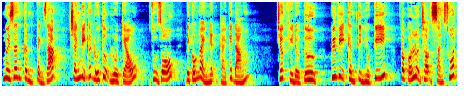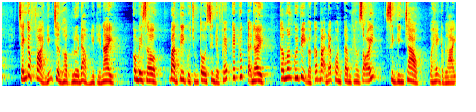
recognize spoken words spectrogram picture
người dân cần cảnh giác, tránh bị các đối tượng lôi kéo, dụ dỗ để có ngày nhận cái kết đắng. Trước khi đầu tư, quý vị cần tìm hiểu kỹ và có lựa chọn sáng suốt, tránh gặp phải những trường hợp lừa đảo như thế này. Còn bây giờ, bản tin của chúng tôi xin được phép kết thúc tại đây. Cảm ơn quý vị và các bạn đã quan tâm theo dõi. Xin kính chào và hẹn gặp lại.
